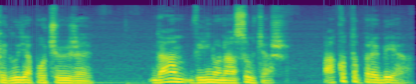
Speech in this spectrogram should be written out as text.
keď ľudia počujú, že dám víno na súťaž. Ako to prebieha?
